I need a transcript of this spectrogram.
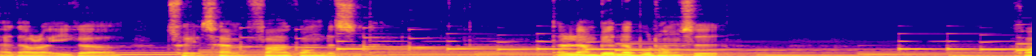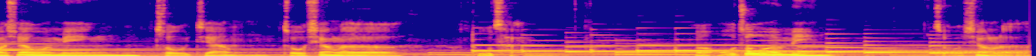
来到了一个璀璨发光的时代。但两边的不同是，华夏文明走向走向了独裁，而欧洲文明。走向了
